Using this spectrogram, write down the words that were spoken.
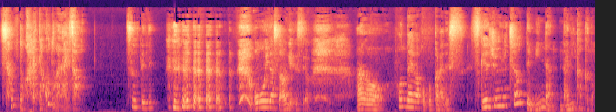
ちゃんと書いたことがないぞ。つうてね。思い出したわけですよ。あの、本題はここからです。スケジュール帳ってみんな何書くの？っ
